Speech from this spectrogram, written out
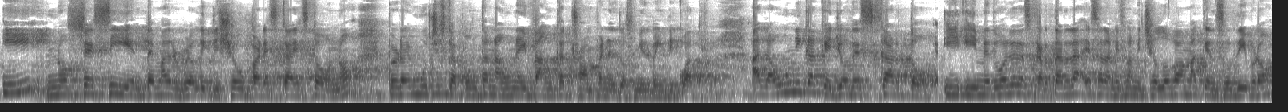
y no sé si en tema de reality show parezca esto o no, pero hay muchos que apuntan a una Ivanka Trump en el 2024. A la única que yo descarto y, y me duele descartarla es a la misma Michelle Obama que en su libro,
